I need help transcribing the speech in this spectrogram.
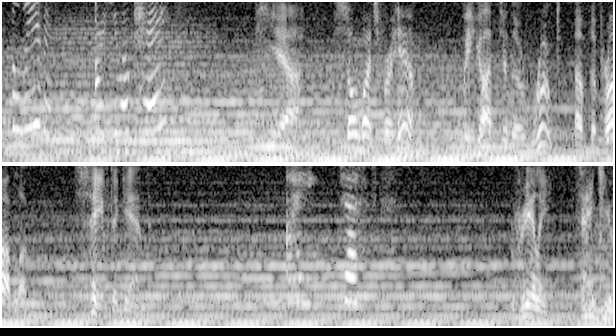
believe it. Are you okay? Yeah, so much for him. We got to the root of the problem. Saved again. I just. Really, thank you.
